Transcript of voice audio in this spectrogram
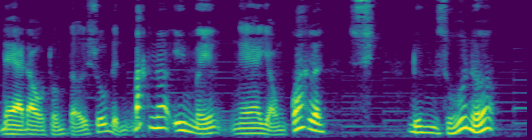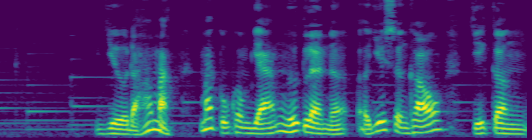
đè đầu Thuận Tử xuống định bắt nó im miệng, nghe giọng quát lên, "Đừng sủa nữa." Vừa đỏ mặt, mắt cũng không dám ngước lên nữa. Ở dưới sân khấu, chỉ cần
